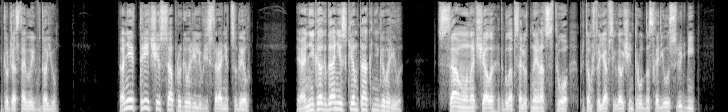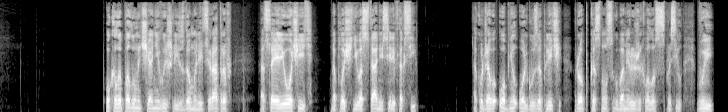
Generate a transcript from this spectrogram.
и тут же оставила их вдвоем. Они три часа проговорили в ресторане Цудел. Я никогда ни с кем так не говорила. С самого начала это было абсолютное родство, при том, что я всегда очень трудно сходила с людьми. Около полуночи они вышли из дома литераторов, отстояли очередь на площади Восстания, сели в такси. Акуджава обнял Ольгу за плечи, роб коснулся губами рыжих волос, спросил, «Вы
